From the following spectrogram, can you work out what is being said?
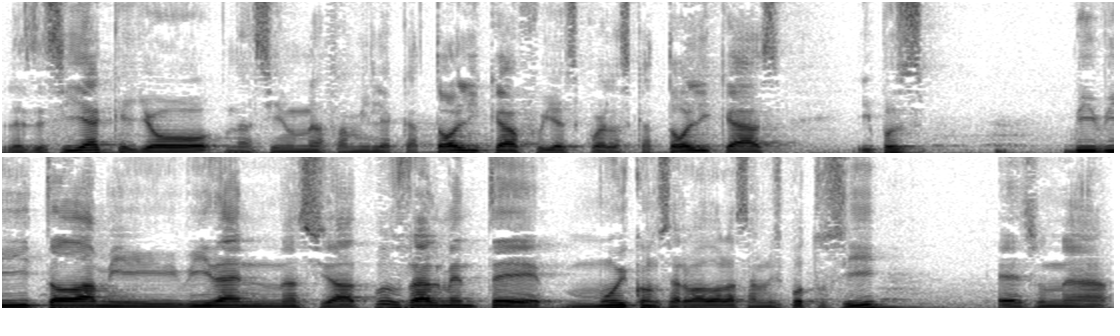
Les decía que yo nací en una familia católica, fui a escuelas católicas y pues viví toda mi vida en una ciudad pues realmente muy conservadora. San Luis Potosí es una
